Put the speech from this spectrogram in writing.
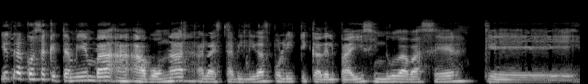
Y otra cosa que también va a abonar a la estabilidad política del país, sin duda, va a ser que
